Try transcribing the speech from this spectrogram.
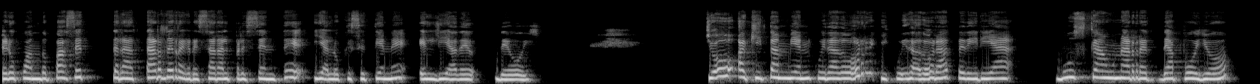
pero cuando pase, tratar de regresar al presente y a lo que se tiene el día de, de hoy. Yo aquí también, cuidador y cuidadora, te diría, busca una red de apoyo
